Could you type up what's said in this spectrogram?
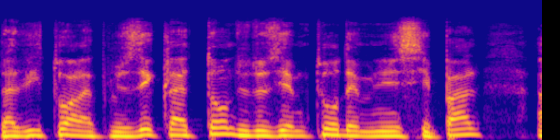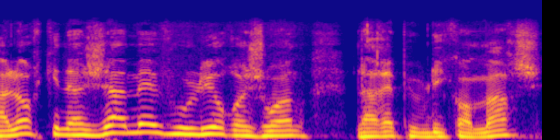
la victoire la plus éclatante du deuxième tour des municipales, alors qu'il n'a jamais voulu rejoindre la République en marche.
